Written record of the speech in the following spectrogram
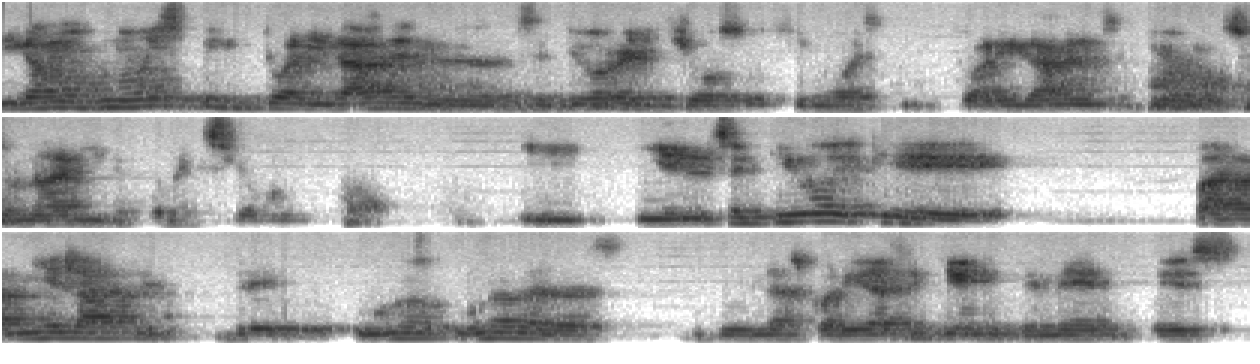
digamos, no espiritualidad en el sentido religioso, sino espiritualidad en el sentido emocional y de conexión. Y, y en el sentido de que para mí el arte, de una de las, las cualidades que tiene que tener es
